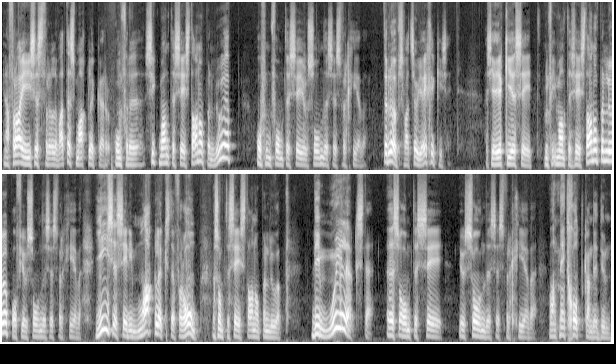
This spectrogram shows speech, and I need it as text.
En dan vra Jesus vir hulle, wat is makliker om vir 'n siek man te sê staan op en loop of om vir hom te sê jou sondes is vergewe? Terloops, wat sou jy gekies het? As jy 'n keuse het om vir iemand te sê staan op en loop of jou sondes is vergewe. Jesus sê die maklikste vir hom is om te sê staan op en loop. Die moeilikste is om te sê jou sondes is vergewe, want net God kan dit doen.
